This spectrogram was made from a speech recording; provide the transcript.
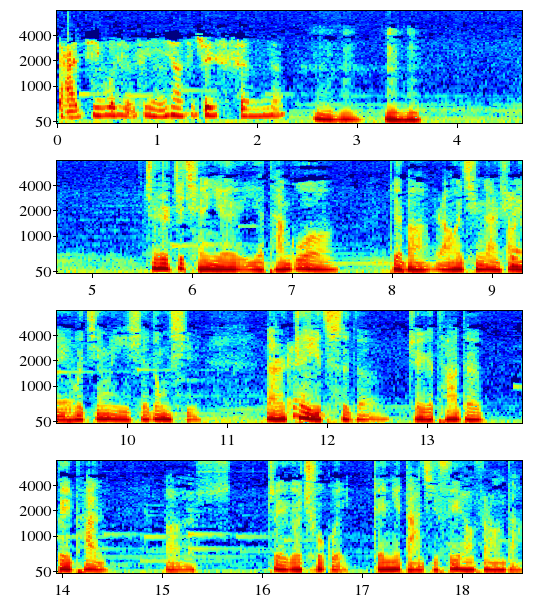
打击或者是影响是最深的。嗯哼，嗯嗯，就是之前也也谈过，对吧？然后情感上也会经历一些东西，但是这一次的这个他的。背叛，啊，这个出轨给你打击非常非常大，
